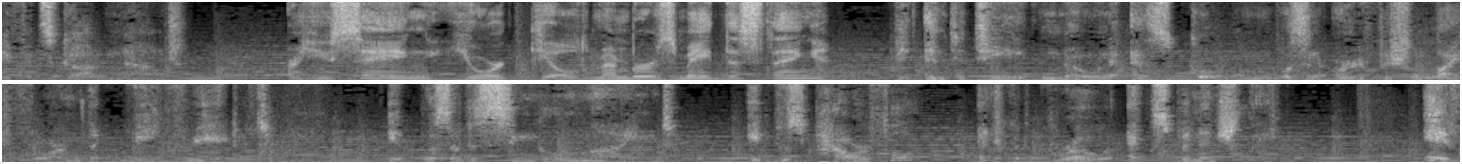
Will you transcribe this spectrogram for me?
if it's gotten out. Are you saying your guild members made this thing? The entity known as Golem was an artificial life form that we created. It was of a single mind. It was powerful and could grow exponentially. If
